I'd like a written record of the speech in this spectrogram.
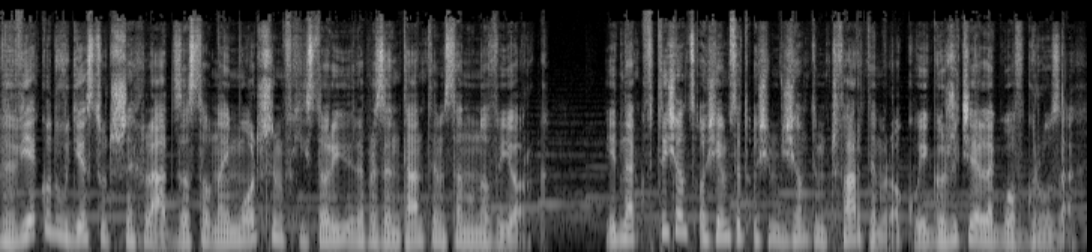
W wieku 23 lat został najmłodszym w historii reprezentantem stanu Nowy Jork. Jednak w 1884 roku jego życie legło w gruzach.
